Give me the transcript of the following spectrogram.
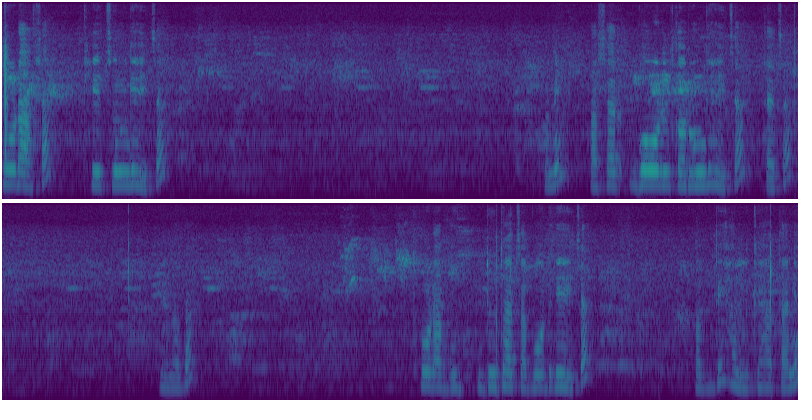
थोडासा खेचून घ्यायचा. आणि असा गोल करून घ्यायचा त्याचा. हे बघा. थोडा बु दुधाचा बोट घ्यायचा. अगदी हलक्या हाताने.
